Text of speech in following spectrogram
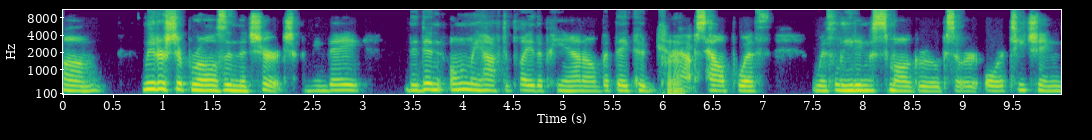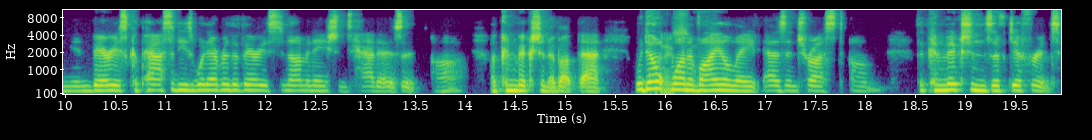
um, leadership roles in the church. I mean, they they didn't only have to play the piano, but they could sure. perhaps help with with leading small groups or or teaching in various capacities, whatever the various denominations had as a uh, a conviction about that. We don't nice. want to violate, as Entrust, um, the convictions of different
